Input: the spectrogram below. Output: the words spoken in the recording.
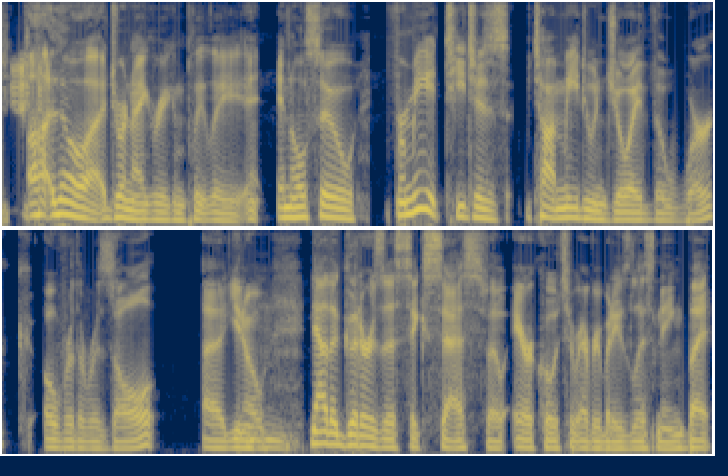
uh, no, uh, Jordan, I agree completely. And also, for me, it teaches taught me to enjoy the work over the result. Uh, you know, mm-hmm. now the Goodr is a success. So air quotes for everybody who's listening. But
